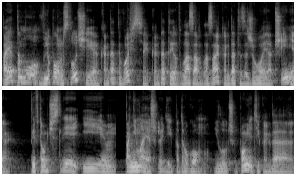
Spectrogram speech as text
Поэтому в любом случае, когда ты в офисе, когда ты в глаза в глаза, когда ты за живое общение, ты в том числе и понимаешь людей по-другому и лучше. Помните, когда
